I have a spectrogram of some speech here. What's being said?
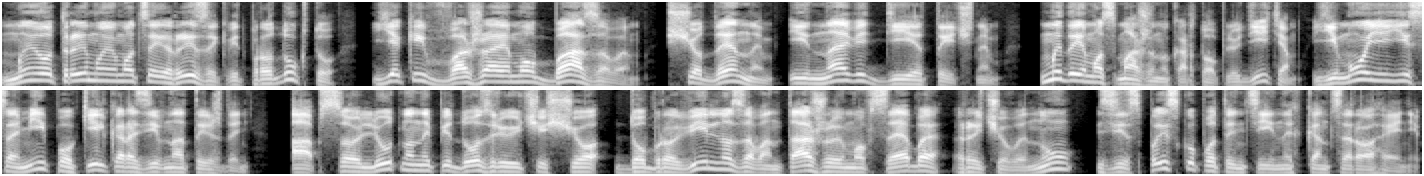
ми отримуємо цей ризик від продукту, який вважаємо базовим, щоденним і навіть дієтичним. Ми даємо смажену картоплю дітям, їмо її самі по кілька разів на тиждень, абсолютно не підозрюючи, що добровільно завантажуємо в себе речовину зі списку потенційних канцерогенів.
